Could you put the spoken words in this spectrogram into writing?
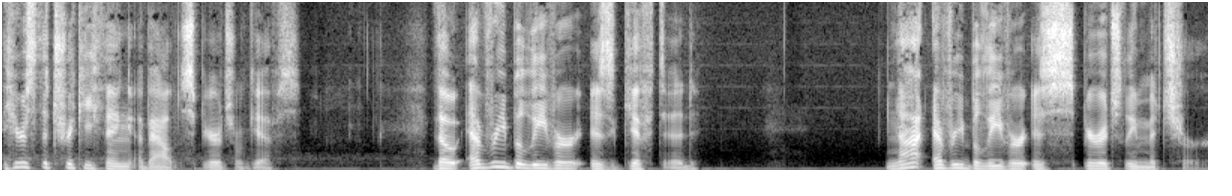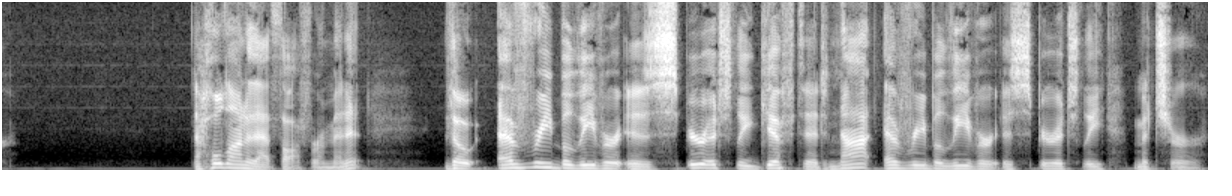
here's the tricky thing about spiritual gifts. Though every believer is gifted, not every believer is spiritually mature. Now hold on to that thought for a minute. Though every believer is spiritually gifted, not every believer is spiritually mature.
